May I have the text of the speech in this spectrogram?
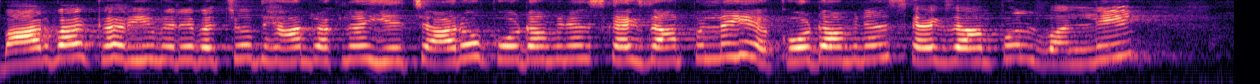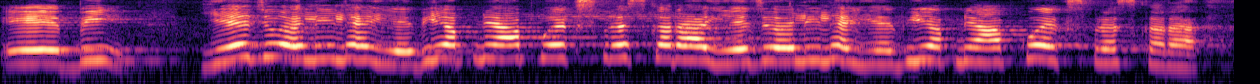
बार बार कह रही मेरे बच्चों, ध्यान रखना, ये चारों को डोमिनेंस का एग्ज़ाम्पल नहीं है। को डोमिनेंस का एग्ज़ाम्पल वनली ए बी ये जो एलील है, ये भी अपने आप को एक्सप्रेस करा है। ये जो एलील है, ये भी अपने आप को एक्सप्रेस करा है।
